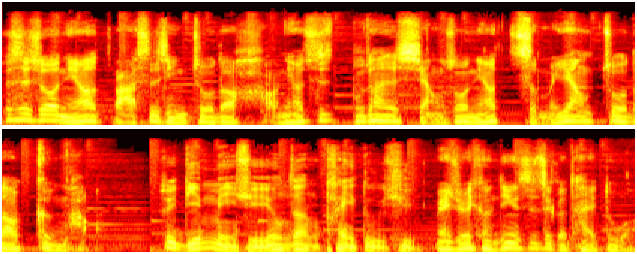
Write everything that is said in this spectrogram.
就是说你要把事情做到好，你要是不断的想说你要怎么样做到更好，所以连美学用这样的态度去，美学肯定是这个态度啊。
